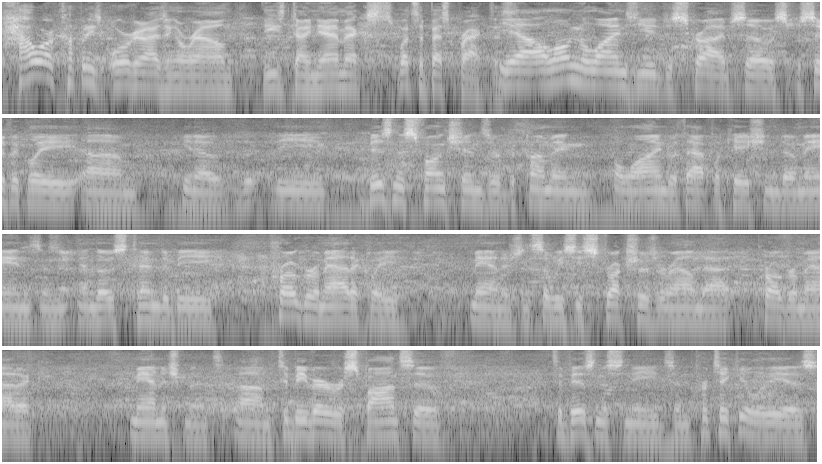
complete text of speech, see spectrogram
how are companies organizing around these dynamics? What's the best practice? Yeah, along the lines you described, so specifically, um, you know, the, the, business functions are becoming aligned with application domains and, and those tend to be programmatically managed. And so we see structures around that programmatic management um, to be very responsive to business needs and particularly as,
